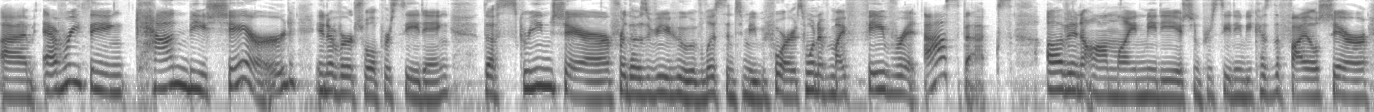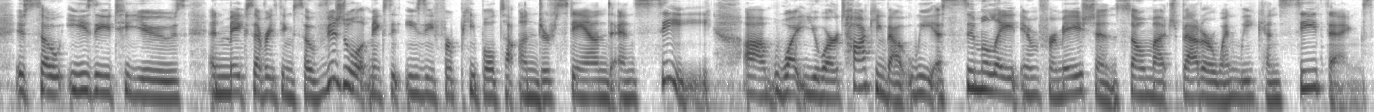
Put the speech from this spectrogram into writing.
Um, everything can be shared in a virtual proceeding. The screen share, for those of you who have listened to me before, it's one of my favorite aspects of an online mediation proceeding because the file share is so easy to use and makes everything so visual. It makes it easy for people to understand and see um, what you are talking about. We assimilate information so much better when we can see things.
